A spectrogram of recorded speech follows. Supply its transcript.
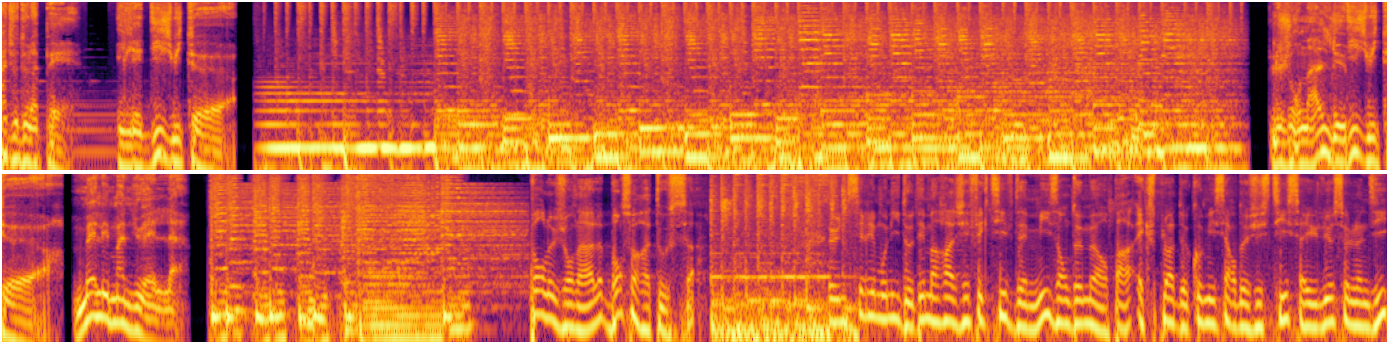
Radio de la Paix. Il est 18h. Le journal de 18h. Mel Emmanuel. Pour le journal, bonsoir à tous. Une cérémonie de démarrage effectif des mises en demeure par exploit de commissaire de justice a eu lieu ce lundi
